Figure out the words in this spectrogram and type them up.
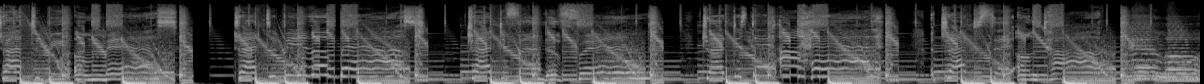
tried to be a mess, tried to be the best, tried to find a friend, tried to stay ahead, tried to stay on top. Hello,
